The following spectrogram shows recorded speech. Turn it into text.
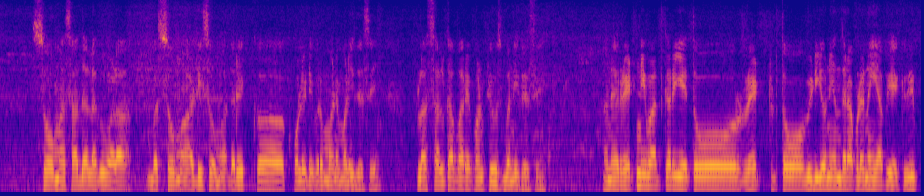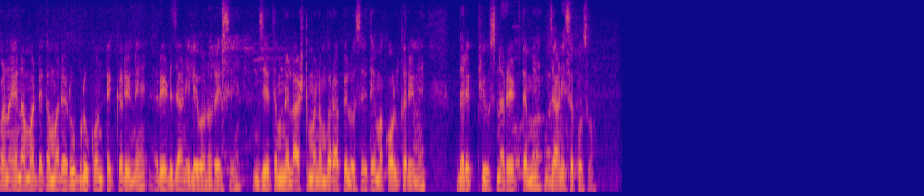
સોમાં સાદા લગવાળા બસોમાં અઢીસોમાં દરેક ક્વોલિટી પ્રમાણે મળી જશે. પ્લસ હલકા ભારે પણ ફ્યુઝ બની જશે. અને રેટની વાત કરીએ તો રેટ તો વિડીયોની અંદર આપણે નહીં આપી શકીએ, પણ એના માટે તમારે રૂબરૂ કોન્ટેક કરીને રેટ જાણી લેવાનો રહેશે. જે તમને લાસ્ટમાં નંબર આપેલો છે, તેમાં કોલ કરીને દરેક ફ્યુઝના રેટ તમે જાણી શકો છો.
